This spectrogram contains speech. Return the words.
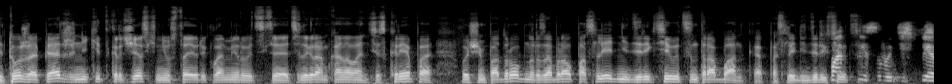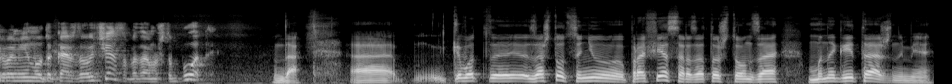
И тоже, опять же, Никита Крычевский, не устаю рекламировать э, телеграм-канал «Антискрепа», очень подробно разобрал последние директивы Центробанка. Последние директивы... Подписывайтесь первые минуты каждого часа, потому что боты. Да. А, вот э, за что ценю профессора? За то, что он за многоэтажными,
